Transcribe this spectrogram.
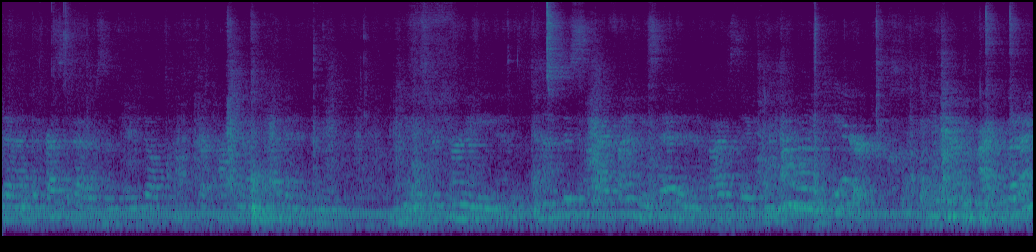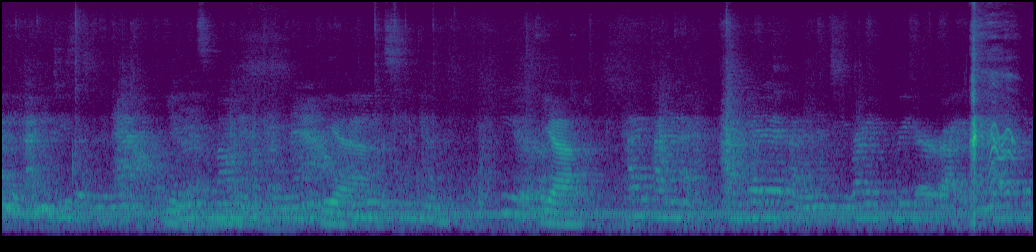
that I'm depressed about or something, they'll talk, start talking about heaven and Jesus returning. And, and I'm just, I finally said in a Bible study, I don't really care. You know, I, but I need, I need Jesus now, in this moment, now. Yeah. I need to see him here. Yeah. I, I mean, I, I get it, I'm an N.T. Wright reader, I love the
